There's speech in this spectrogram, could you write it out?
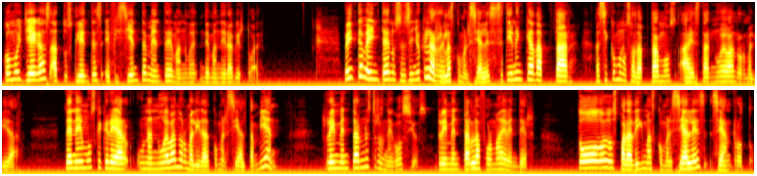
Cómo llegas a tus clientes eficientemente de, manera virtual. 2020 nos enseñó que las reglas comerciales se tienen que adaptar, así como nos adaptamos a esta nueva normalidad. Tenemos que crear una nueva normalidad comercial también. Reinventar nuestros negocios, reinventar la forma de vender. Todos los paradigmas comerciales se han roto.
